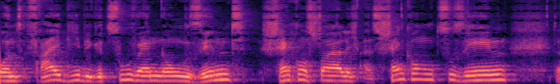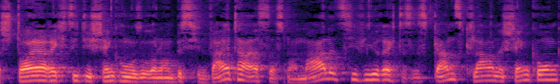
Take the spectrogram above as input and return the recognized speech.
Und freigiebige Zuwendungen sind schenkungssteuerlich als Schenkungen zu sehen. Das Steuerrecht sieht die Schenkung sogar noch ein bisschen weiter als das normale Zivilrecht. Das ist ganz klar eine Schenkung.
